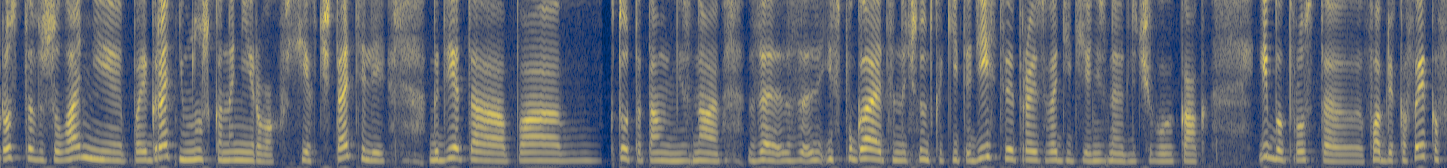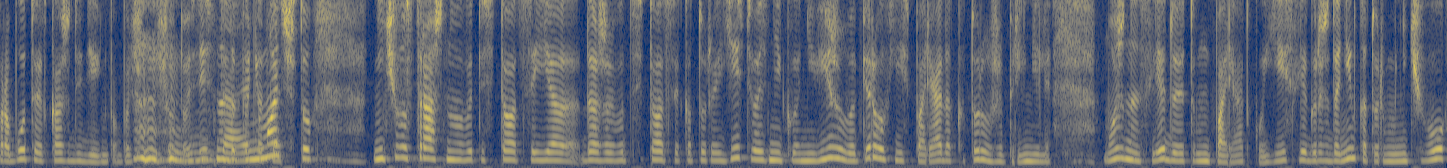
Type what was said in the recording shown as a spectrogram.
просто в желании поиграть немножко на нервах всех читателей. Где-то по, кто-то там, не знаю, за, за, испугается, начнут какие-то действия производить, я не знаю для чего и как либо просто фабрика фейков работает каждый день, по большому счету. Здесь надо понимать, что Ничего страшного в этой ситуации я даже вот ситуации, которая есть, возникла, не вижу. Во-первых, есть порядок, который уже приняли. Можно следуя этому порядку. Если гражданин, которому ничего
